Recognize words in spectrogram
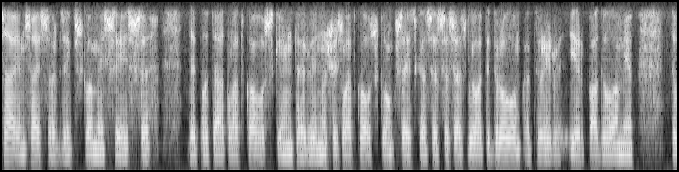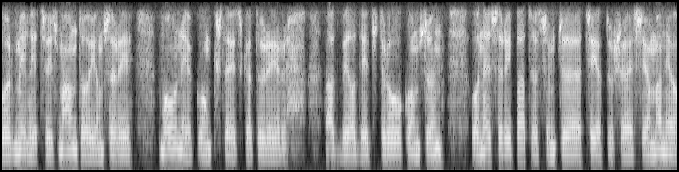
Sājums aizsardzības komisijas uh, deputāta Latkovska intervija. Nu, šis Latkovs kungs teica, ka es esmu ļoti drūm, ka tur ir, ir padomju, tur milicijas mantojums arī Mūniekungs teica, ka tur ir atbildības trūkums, un, un es arī pats esmu cietušais, ja man jau,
